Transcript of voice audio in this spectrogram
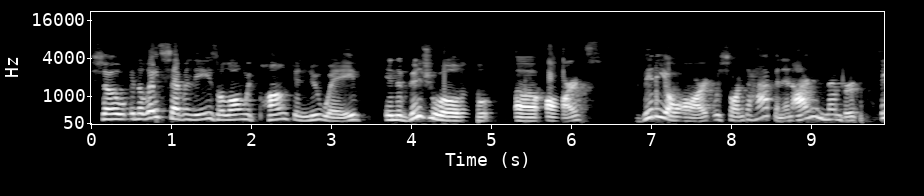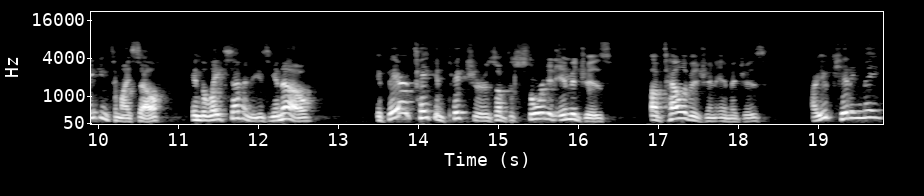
So in the late 70s, along with punk and new wave, in the visual uh, arts, video art was starting to happen. And I remember thinking to myself in the late 70s, you know, if they're taking pictures of distorted images of television images, are you kidding me?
